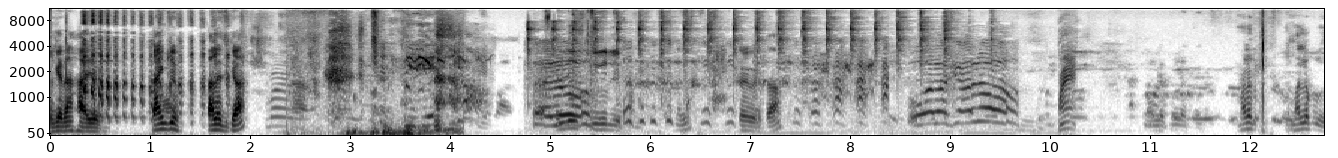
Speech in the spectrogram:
ఓకేనా? హాయ్ థ్యాంక్ యూ కాలేజ్గా మల్లెపూలు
